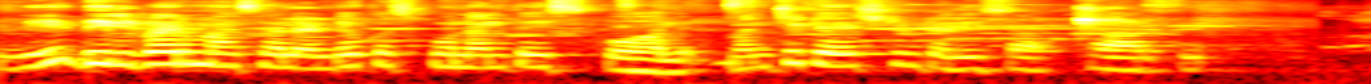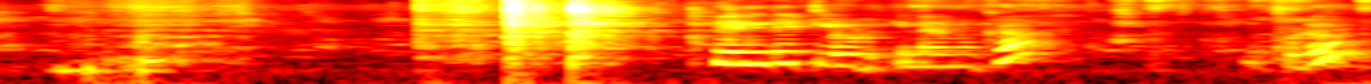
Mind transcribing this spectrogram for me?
ఇది దిల్బర్ మసాలా అండి ఒక స్పూన్ అంతా వేసుకోవాలి. మంచి టేస్ట్ ఉంటుంది ఈ సా- పిండి ఇట్లా ఉడికినాక ఇప్పుడు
